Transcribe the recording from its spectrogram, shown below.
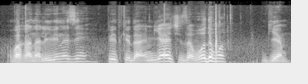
Вага на лівій нозі, підкидаємо м'яч, заводимо, б'ємо.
